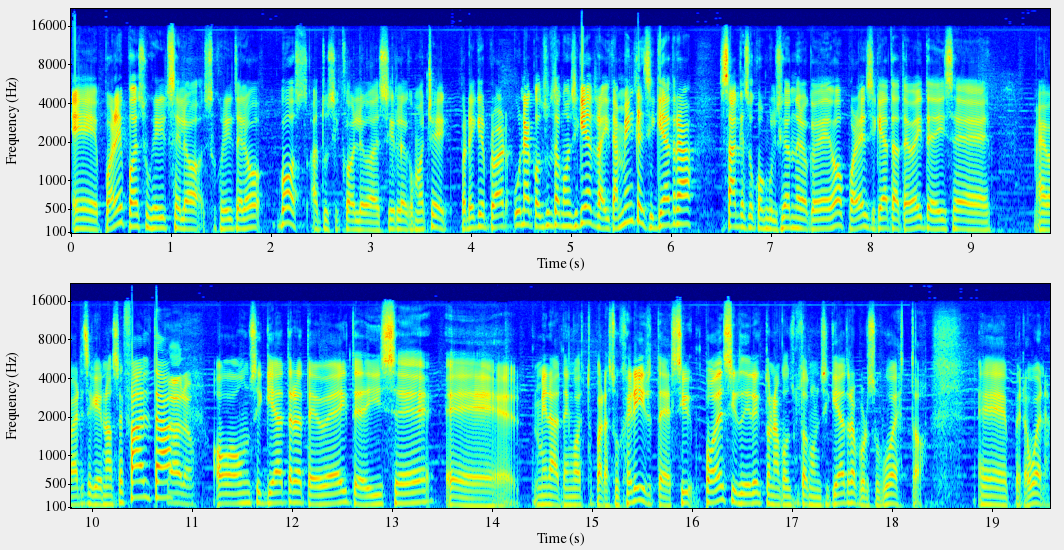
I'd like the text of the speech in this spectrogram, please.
eh, por ahí podés sugerírselo, sugerírtelo vos a tu psicólogo, decirle como, che, por ahí hay que probar una consulta con un psiquiatra y también que el psiquiatra saque su conclusión de lo que ve vos. Por ahí el psiquiatra te ve y te dice, me parece que no hace falta. Claro. O un psiquiatra te ve y te dice, eh, mira, tengo esto para sugerirte. Sí, podés ir directo a una consulta con un psiquiatra, por supuesto. Eh, pero bueno,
